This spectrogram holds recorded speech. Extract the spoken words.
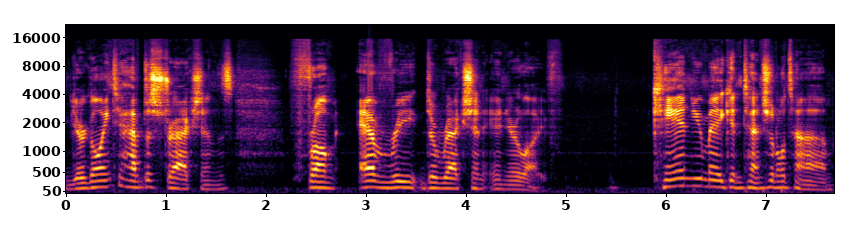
You're going to have distractions from every direction in your life. Can you make intentional time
